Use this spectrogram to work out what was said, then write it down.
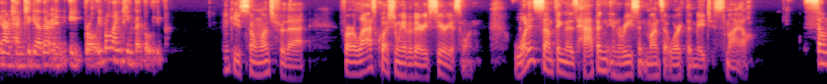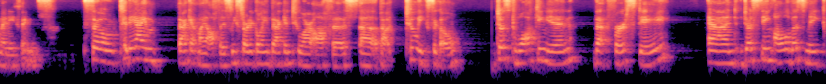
in our time together in April, April 19th, I believe. Thank you so much for that. For our last question, we have a very serious one. What is something that has happened in recent months at work that made you smile? So many things. So today I'm back at my office. We started going back into our office uh, about two weeks ago. Just walking in that first day and just seeing all of us make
